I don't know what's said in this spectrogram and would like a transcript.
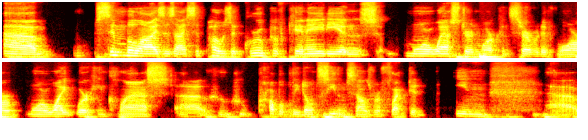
um, symbolizes, I suppose, a group of Canadians, more Western, more conservative, more more white working class, uh, who who probably don't see themselves reflected in uh,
